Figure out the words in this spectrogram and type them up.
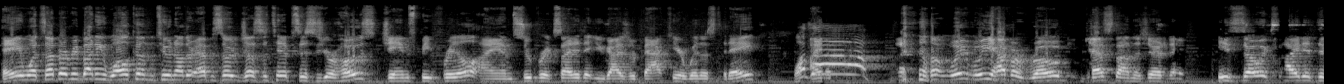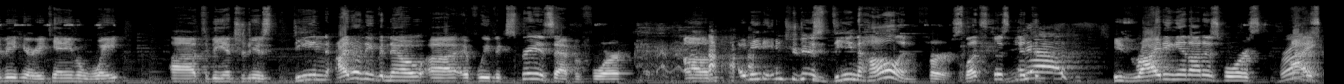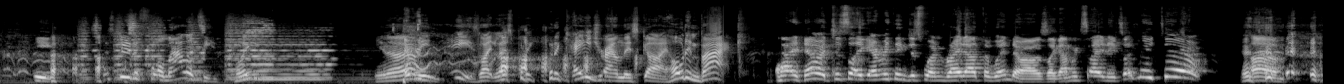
Hey, what's up, everybody? Welcome to another episode of Just the Tips. This is your host, James P. Friel. I am super excited that you guys are back here with us today. What's I, up? we, we have a rogue guest on the show today. He's so excited to be here. He can't even wait uh, to be introduced. Dean, I don't even know uh, if we've experienced that before. Um, I need to introduce Dean Holland first. Let's just get yes. He's riding in on his horse. Right. Let's do the formalities, please. You know, I mean, geez, like let's put a, put a cage around this guy, hold him back. I know it. Just like everything just went right out the window. I was like, I'm excited. He's like, me too. Um,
